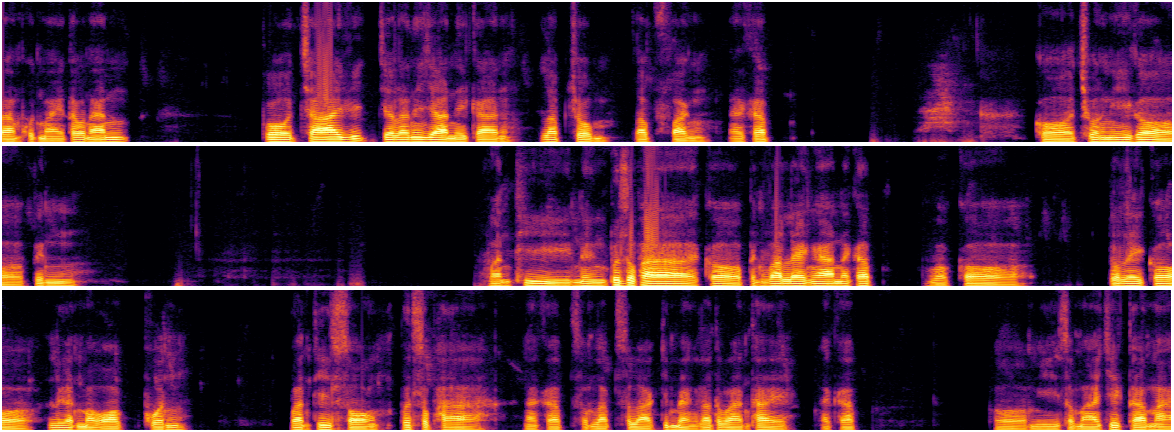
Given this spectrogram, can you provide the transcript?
ตามกฎหมายเท่านั้น โปรดใช้วิจารณญาณในการรับชมรับฟังนะครับ ก็ช่วงนี้ก็เป็น วันที่หนึ่งพฤษภาก็เป็นวันแรงงานนะครับแล้วก็ตัวเลขก็เลื่อนมาออกผลวันที่สองพฤษภา นะครับสำหรับสลากกินแบ่งรัฐบาลไทยนะครับ ก็มีสมาชิกทำหา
